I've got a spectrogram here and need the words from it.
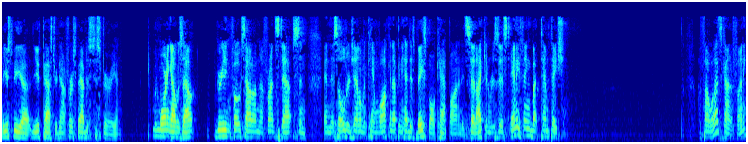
I used to be the youth pastor down at First Baptist Hesperian. One morning I was out greeting folks out on the front steps, and, and this older gentleman came walking up and he had this baseball cap on, and it said, I can resist anything but temptation. I thought, well, that's kind of funny,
